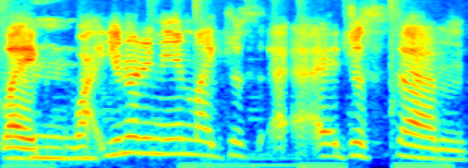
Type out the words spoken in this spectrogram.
Like, mm. what you know what I mean? Like, just I, I just um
